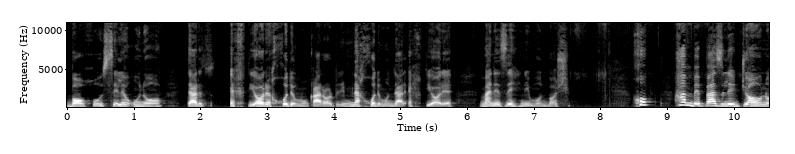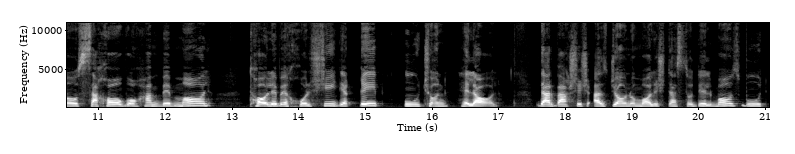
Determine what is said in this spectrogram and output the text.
با حوصله اونو در اختیار خودمون قرار بدیم نه خودمون در اختیار من ذهنیمون باشیم. خب هم به بذل جان و سخا و هم به مال طالب خورشید غیب او چون هلال. در بخشش از جان و مالش دست و دلباز بود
